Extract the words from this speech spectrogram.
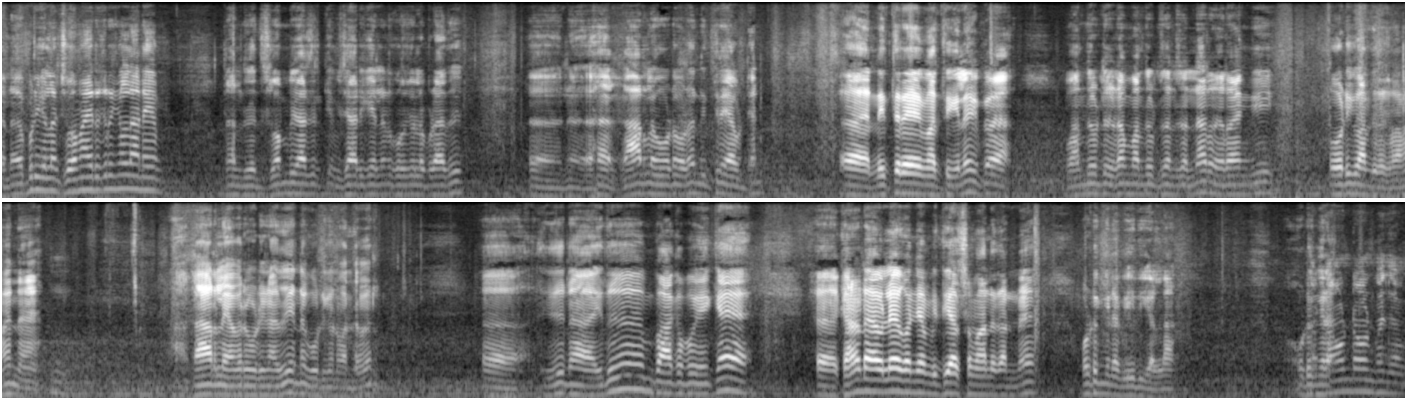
என்ன எப்படி எல்லாம் சுகமாக இருக்கிறீங்களாண்ணே நான் சுவாமி விசாரிக்க விசாரிக்கலன்னு கொஞ்சம் சொல்லப்படாது. காரில் ஓட ஓட நித்திரை ஆகிட்டேன் நித்திரை மத்தியில் இப்போ வந்துவிட்டு இடம் வந்துவிட்டுன்னு சொன்னார் இறங்கி ஓடி வந்திருக்கிறோம் என்ன. காரில் அவர் ஓடினது என்ன கூட்டிக்கொண்டு வந்தவர்? இது நான் இது பார்க்க போய்க்க கனடாவில் கொஞ்சம் வித்தியாசமான தன்மை ஒடுங்கின வீதிகள்லாம். ஒடுங்கின கொஞ்சம்.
